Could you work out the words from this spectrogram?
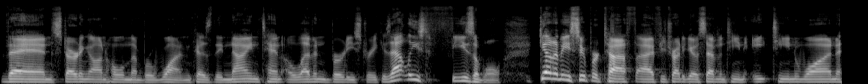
than starting on hole number one because the 9 10 11 birdie streak is at least feasible. Gonna be super tough uh, if you try to go 17 18 1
